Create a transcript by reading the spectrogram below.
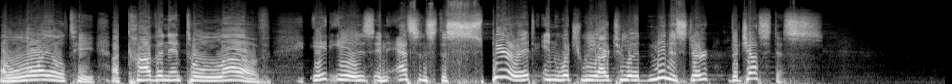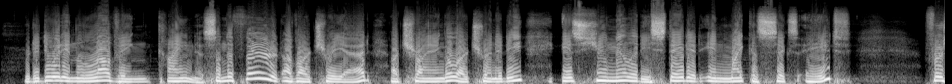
a, loyalty, a covenantal love. It is, in essence, the spirit in which we are to administer the justice. We're to do it in loving kindness. And the third of our triad, our triangle, our trinity, is humility, stated in Micah 6 8. 1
